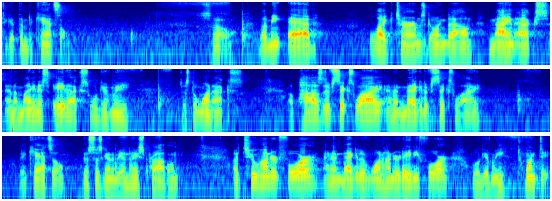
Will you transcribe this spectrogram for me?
to get them to cancel. So let me add like terms going down. 9x and a minus 8x will give me just a 1x. A positive 6y and a negative 6y, they cancel. This is going to be a nice problem. A 204 and a negative 184 will give me 20.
